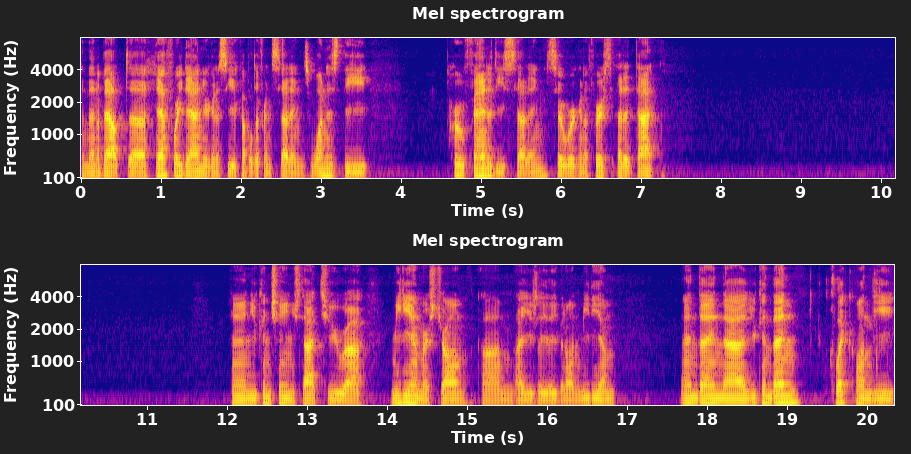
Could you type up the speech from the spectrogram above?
and then about uh, halfway down you're going to see a couple different settings. One is the profanity setting, so we're going to first edit that. And you can change that to uh, medium or strong. Um, I usually leave it on medium and then uh, you can then click on the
